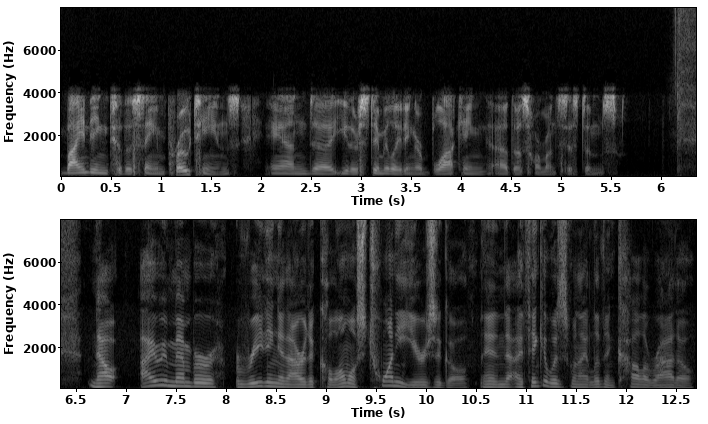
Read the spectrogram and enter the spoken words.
binding to the same proteins and uh, either stimulating or blocking uh, those hormone systems. Now, I remember reading an article almost 20 years ago, and I think it was when I lived in Colorado,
